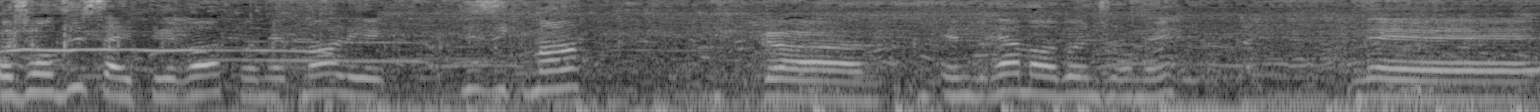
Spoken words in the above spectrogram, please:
Aujourd'hui, ça a été rough, honnêtement. Les... Physiquement, une vraiment bonne journée. Mais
